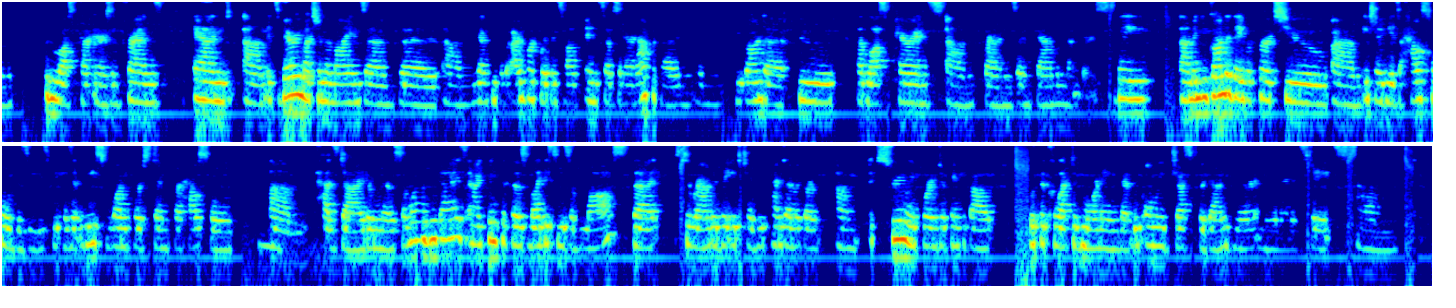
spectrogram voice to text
who lost partners and friends. And um, it's very much in the minds of the um, young people that I work with in, South, in sub-Saharan Africa, in, in Uganda, who lost parents, um, friends, and family members. They, um, in Uganda, they refer to um, HIV as a household disease because at least one person per household um, has died or knows someone who dies. And I think that those legacies of loss that surrounded the HIV pandemic are um, extremely important to think about with the collective mourning that we've only just begun here in the United States.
